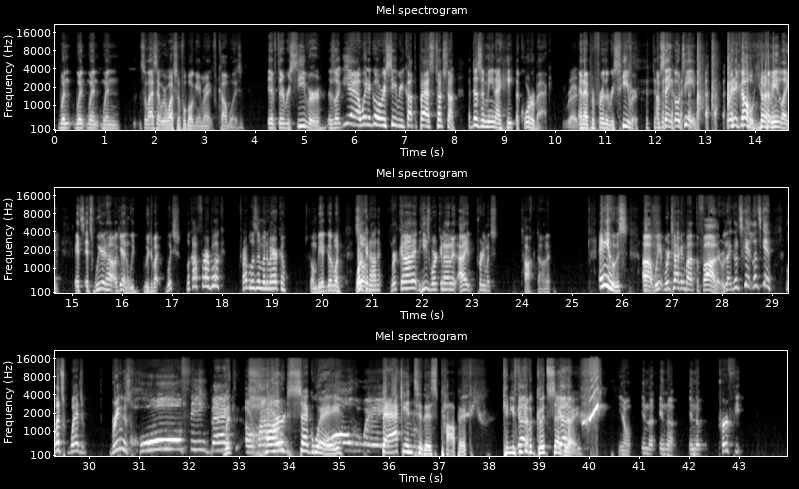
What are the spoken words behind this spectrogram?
when when when when so last night we were watching a football game, right? Cowboys. Mm-hmm. If the receiver is like, "Yeah, way to go, receiver! You caught the pass, touchdown," that doesn't mean I hate the quarterback Right. and I prefer the receiver. I'm saying go team. Way to go. You know what I mean? Like it's it's weird how again we we divide which look out for our book. Tribalism in America. It's gonna be a good one. Working on it. working on it. He's working on it. I pretty much talked on it. Anywho's, uh we, we're talking about the father. We're like, let's get let's get let's wedge bring this whole thing back Let- around Hard segue all the way back into this topic. Can you think gotta- of a good You gotta- segue? you know, in the in the in the perfume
